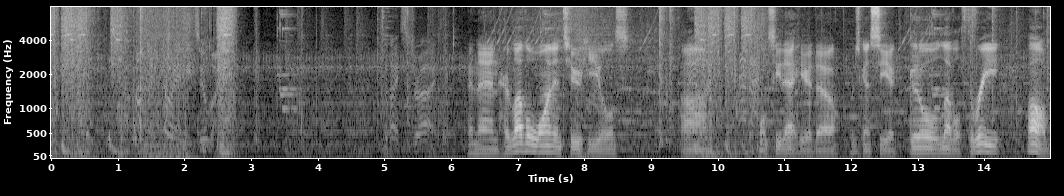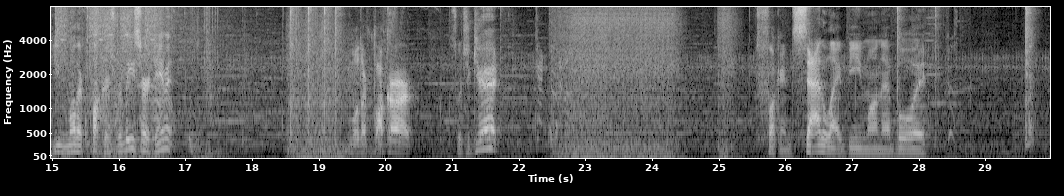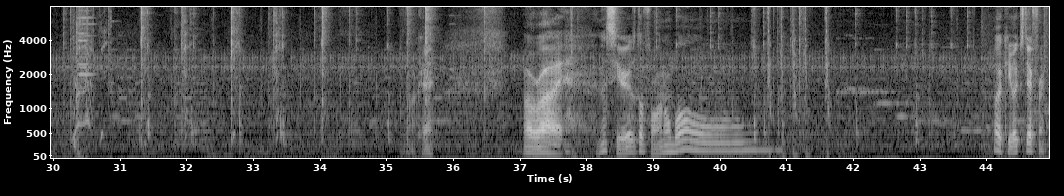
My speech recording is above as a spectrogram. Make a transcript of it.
And then her level 1 and 2 heals. Um, won't see that here though. We're just gonna see a good old level 3. Oh, you motherfuckers, release her, damn it! Motherfucker! That's what you get! Fucking satellite beam on that boy. Alright. This here is the final ball. Look, he looks different.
